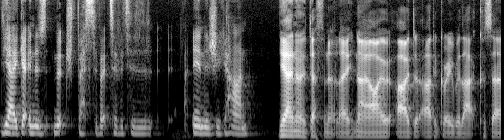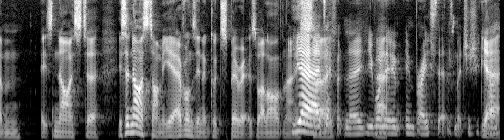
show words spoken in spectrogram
yeah, getting as much festive activities in as you can. Yeah, no, definitely. No, I I'd, I'd agree with that because um, it's nice to. It's a nice time of year. Everyone's in a good spirit as well, aren't they? Yeah, So, definitely. You want uh, to embrace it as much as you Yeah, can. Yeah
